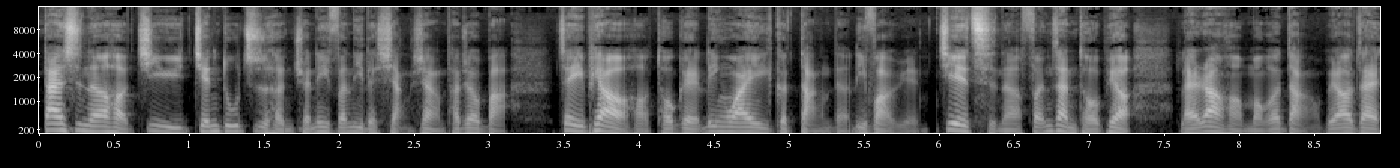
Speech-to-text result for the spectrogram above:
但是呢哈，基于监督制衡、权力分立的想象，他就把这一票哈投给另外一个党的立法法员，借此呢分散投票，来让哈某个党不要再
